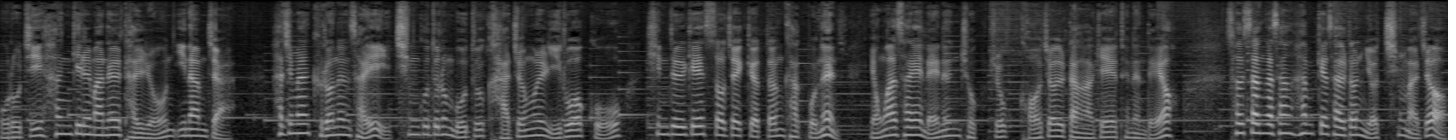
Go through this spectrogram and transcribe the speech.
오로지 한 길만을 달려온 이 남자 하지만 그러는 사이 친구들은 모두 가정을 이루었고 힘들게 써제꼈던 각본은 영화사에 내는 족족 거절당하게 되는데요. 설상가상 함께 살던 여친마저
